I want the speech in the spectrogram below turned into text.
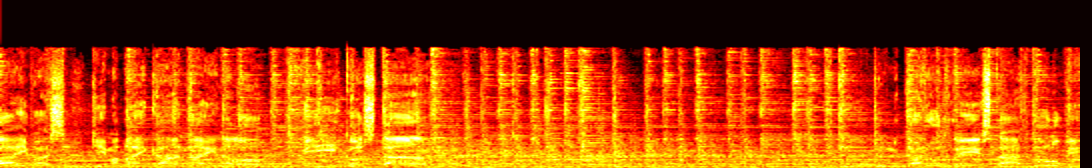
Taivas, kiima aikaan aina loppuviikosta. Kun kadut riistaa tulvi,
